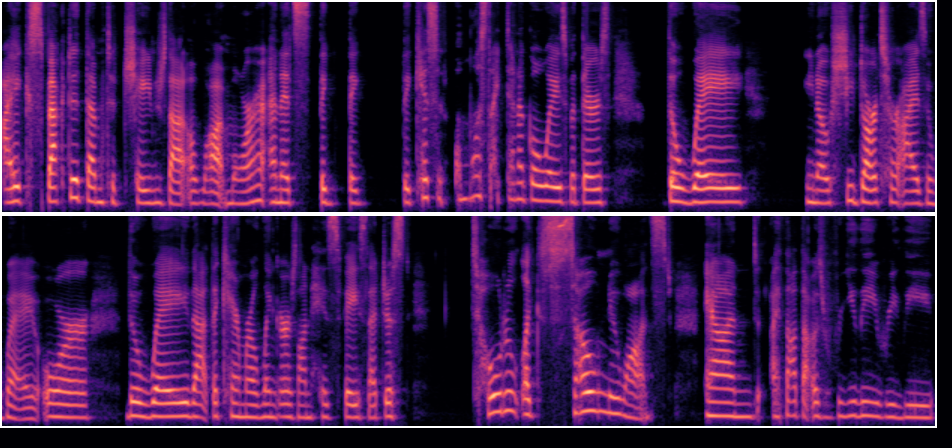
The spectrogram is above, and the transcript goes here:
I expected them to change that a lot more and it's they they they kiss in almost identical ways but there's the way you know she darts her eyes away or the way that the camera lingers on his face that just total like so nuanced and i thought that was really really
